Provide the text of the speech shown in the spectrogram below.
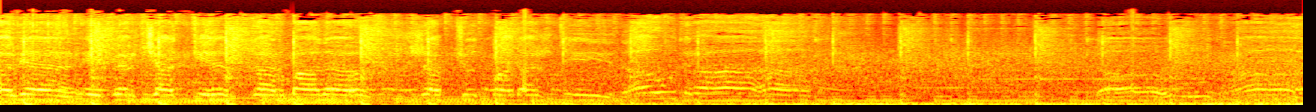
Рукаве и перчатки в карманах шепчут подожди до утра. До утра.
